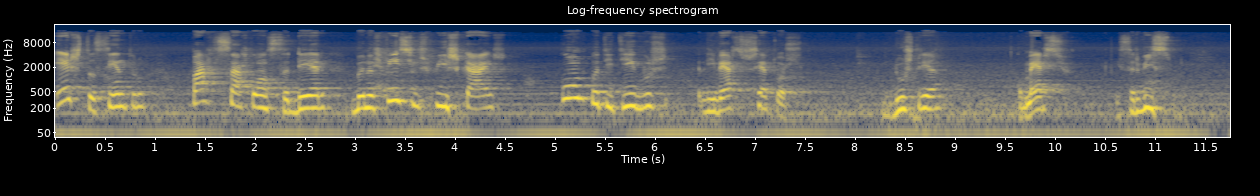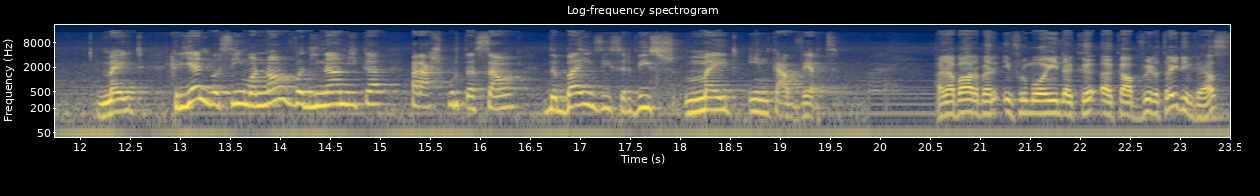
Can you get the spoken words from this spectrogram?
Este centro passa a conceder benefícios fiscais competitivos a diversos setores: indústria, comércio e serviço, made, criando assim uma nova dinâmica para a exportação de bens e serviços made in Cabo Verde. Ana Barber informou ainda que a Cabo Verde Trade Invest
